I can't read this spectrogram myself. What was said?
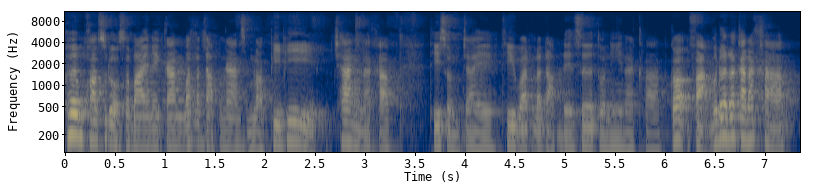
เพิ่มความสะดวกสบายในการวัดระดับงานสำหรับพี่ๆช่างนะครับ ที่สนใจที่วัดระดับเลเซอร์ตัวนี้นะครับ ก็ฝากไว้ด้วยแล้วกันนะครับ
